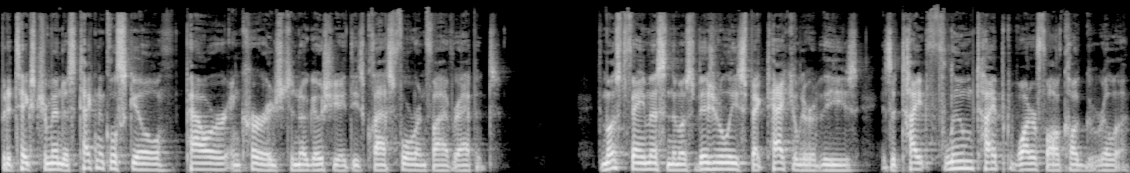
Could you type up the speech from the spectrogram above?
but it takes tremendous technical skill, power, and courage to negotiate these Class 4 and 5 rapids. The most famous and the most visually spectacular of these is a tight flume typed waterfall called Gorilla.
